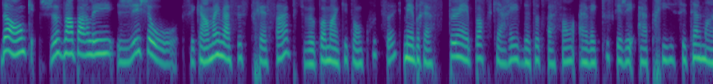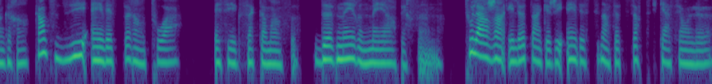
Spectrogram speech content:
Donc, juste d'en parler, j'ai chaud. C'est quand même assez stressant, puis tu ne veux pas manquer ton coup, tu sais. Mais bref, peu importe ce qui arrive, de toute façon, avec tout ce que j'ai appris, c'est tellement grand. Quand tu dis investir en toi, ben, c'est exactement ça. Devenir une meilleure personne. Tout l'argent et le temps que j'ai investi dans cette certification-là,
